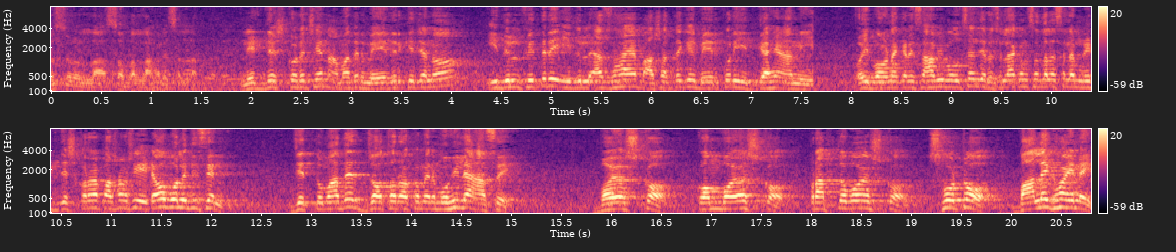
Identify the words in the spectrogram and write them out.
রসুল্লাহ সাল্লাহ সাল্লাম। নির্দেশ করেছেন আমাদের মেয়েদেরকে যেন ঈদ উল ফিতরে, ঈদ উল আজহায় বাসা থেকে বের করে ঈদগাহে আনি। ওই বর্ণাকারী সাহাবি বলছেন যে রসুল আকরম সাল্লাহ সাল্লাম নির্দেশ করার পাশাপাশি এটাও বলে দিছেন যে তোমাদের যত রকমের মহিলা আছে, বয়স্ক, কম বয়স্ক প্রাপ্তবয়স্ক, ছোট, বালেগ হয় নাই,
